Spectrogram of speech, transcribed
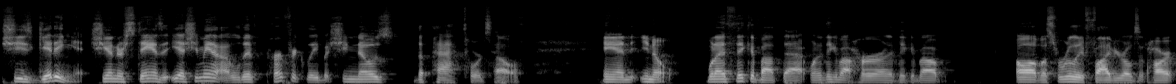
she's getting it. She understands it. Yeah, she may not live perfectly, but she knows the path towards health. And, you know, when I think about that, when I think about her, and I think about all of us, really five year olds at heart,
